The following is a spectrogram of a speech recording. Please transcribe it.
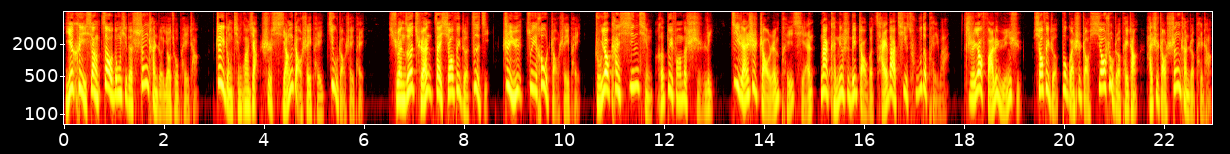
也可以向造东西的生产者要求赔偿。这种情况下是想找谁赔就找谁赔，选择权在消费者自己。至于最后找谁赔，主要看心情和对方的实力。既然是找人赔钱，那肯定是得找个财大气粗的赔吧。只要法律允许，消费者不管是找销售者赔偿，还是找生产者赔偿，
